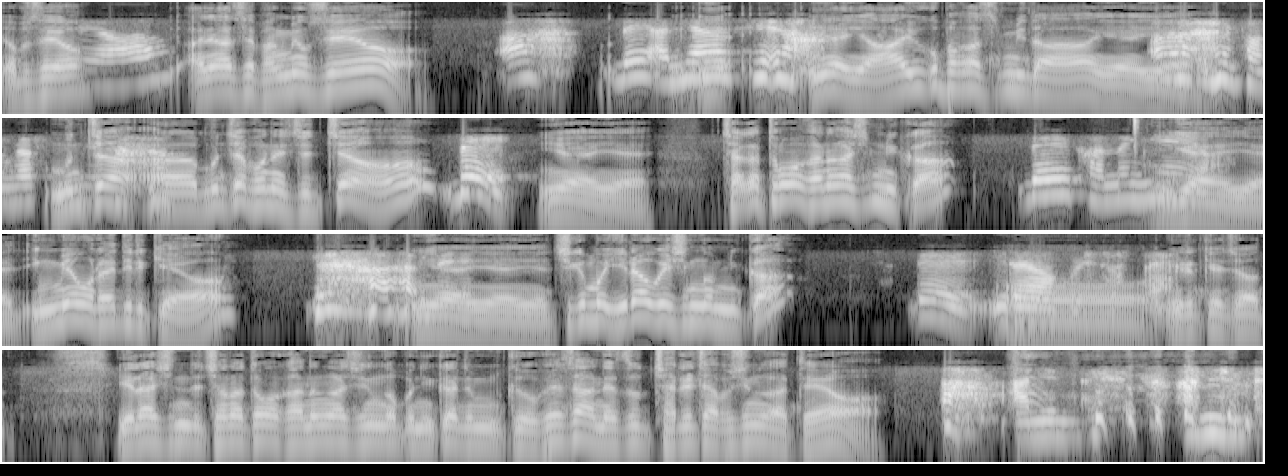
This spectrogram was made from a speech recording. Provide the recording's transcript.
여보세요? 네 안녕하세요. 박명수예요. 아, 네, 안녕하세요. 예, 예, 아이고, 반갑습니다. 예, 예. 아, 반갑습니다. 문자, 아, 문자 보내셨죠? 네. 예, 예. 잠깐 통화 가능하십니까? 네, 가능해요. 예, 예. 익명으로 해드릴게요. 네. 예, 예, 예. 지금 뭐 일하고 계신 겁니까? 네, 일하고 어, 있어요. 이렇게 저 일하시는데 전화 통화 가능하신 거 보니까 좀 그 회사 안에서 자리를 잡으신 것 같아요. 아, 아닌데, 아닌데.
